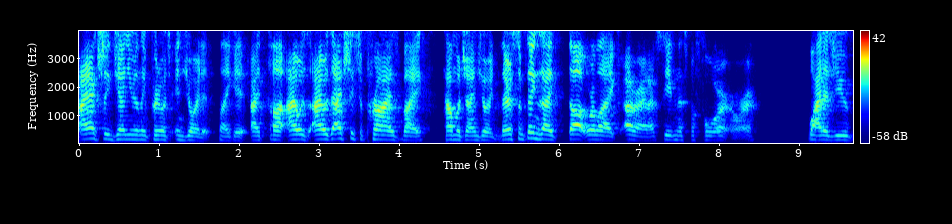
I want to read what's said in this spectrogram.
I actually genuinely pretty much enjoyed it. Like it, I thought I was I was actually surprised by how much I enjoyed. it. There are some things I thought were like, all right, I've seen this before, or why did you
